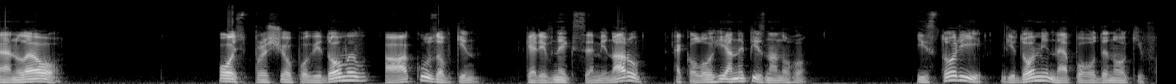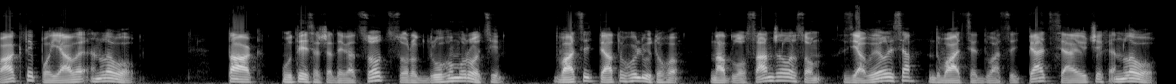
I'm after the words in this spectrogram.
НЛО. Ось про що повідомив А. Кузовкін, керівник семінару Екологія непізнаного. Історії відомі непоодинокі факти появи НЛО. Так, у 1942 році, 25 лютого, над Лос-Анджелесом з'явилися 20-25 сяючих НЛО.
